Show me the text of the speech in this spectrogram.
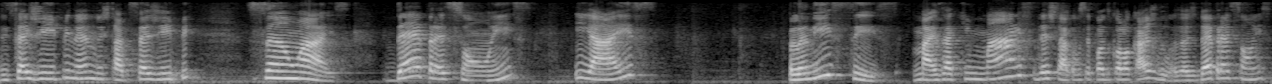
de Sergipe, né, no estado de Sergipe, são as depressões e as planícies, mas a que mais destaca, você pode colocar as duas, as depressões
